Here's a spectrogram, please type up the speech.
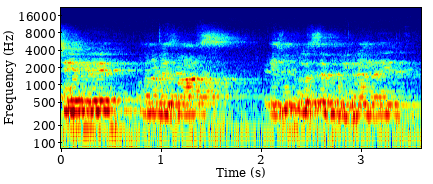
Siempre, una vez más, es un placer muy grande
